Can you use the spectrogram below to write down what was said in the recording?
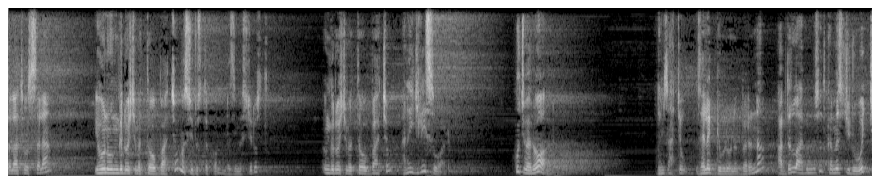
ሰላቱ ወሰላም የሆኑ እንግዶች መተውባቸው መስጅድ ውስጥ ነው። እንደዚህ መስጅድ ውስጥ እንግዶች መተውባቸው አነ ጅሊስ አሉ ቁጭ በሎ አሉ ድምፃቸው ዘለግ ብሎ ነበርና አብደላህ ብን መስዑድ ከመስጅዱ ውጭ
